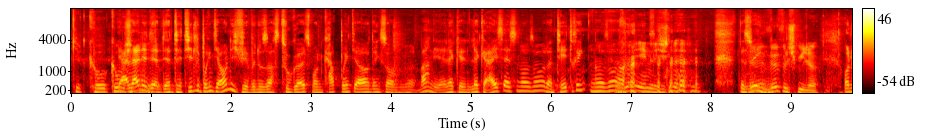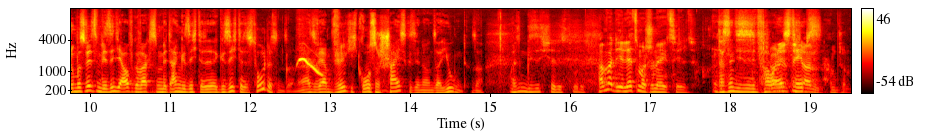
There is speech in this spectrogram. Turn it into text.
Gibt ko Ja, komische alleine der, der, der Titel bringt ja auch nicht viel, wenn du sagst Two Girls, One Cup, bringt ja auch, denkst du, was machen die lecker, lecker Eis essen oder so, oder einen Tee trinken oder so. so ähnlich. Ne? Deswegen. Würfelspiele. Und du musst wissen, wir sind ja aufgewachsen mit Angesichter Gesichter des Todes und so. Ne? Also wir haben wirklich großen Scheiß gesehen in unserer Jugend. Und so. Was sind Gesichter des Todes? Haben wir dir letztes Mal schon erzählt. Das sind diese VHS-Tapes. Haben schon.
